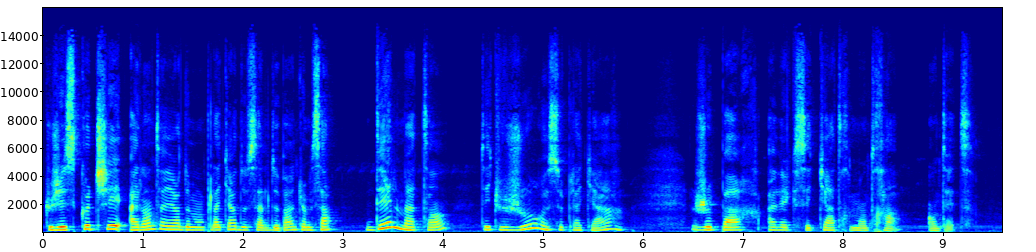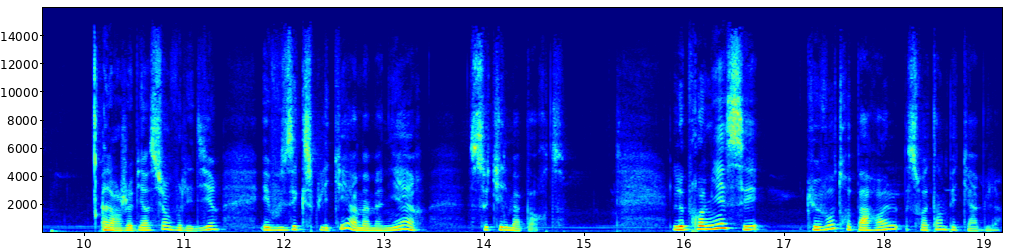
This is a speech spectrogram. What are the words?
que j'ai scotché à l'intérieur de mon placard de salle de bain, comme ça, dès le matin, dès que j'ouvre ce placard, je pars avec ces quatre mantras en tête. Alors je vais bien sûr vous les dire et vous expliquer à ma manière ce qu'ils m'apportent. Le premier, c'est que votre parole soit impeccable.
